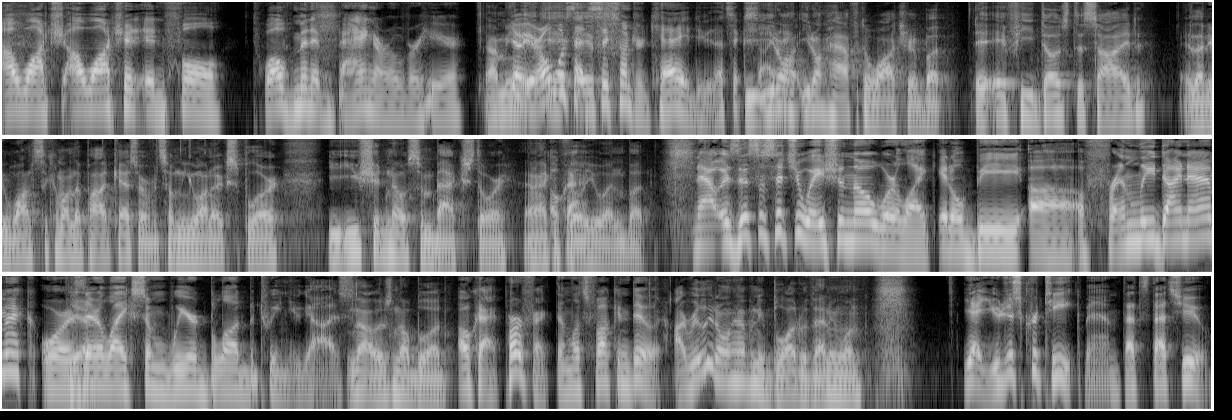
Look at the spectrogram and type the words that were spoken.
I'll watch. I'll watch it in full. Twelve minute banger over here. I mean, Yo, you're i- almost at if- six hundred k, dude. That's exciting. you don't you don't have to watch it, but if he does decide that he wants to come on the podcast, or if it's something you want to explore, you, you should know some backstory, and I can Okay. fill you in. But Now, is this a situation though where like it'll be uh, a friendly dynamic, or is Yeah. there like some weird blood between you guys? no, there's no blood. Okay, perfect. Then let's fucking do it. I really don't have any blood with anyone. Yeah, you just critique, man. That's that's you.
